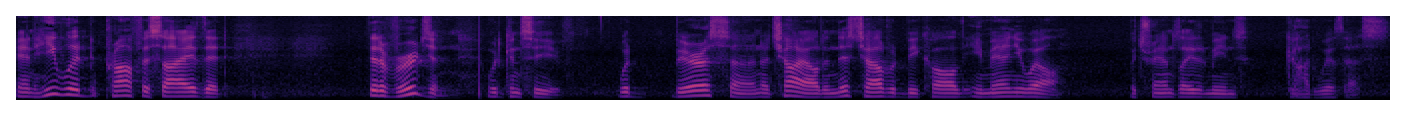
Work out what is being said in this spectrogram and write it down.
and he would prophesy that, that a virgin would conceive, would bear a son, a child, and this child would be called Emmanuel, which translated means God with us.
